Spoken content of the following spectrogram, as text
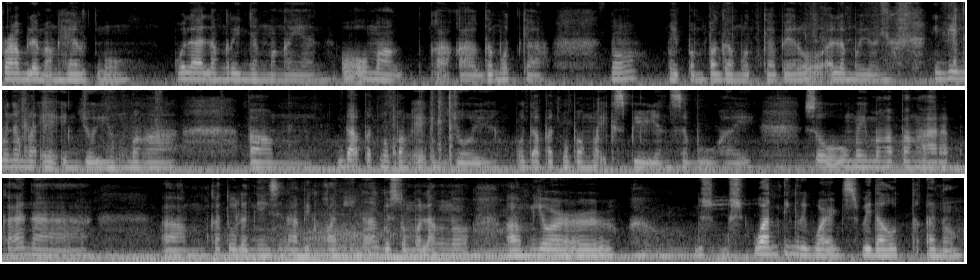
problem ang health mo, wala lang rin yung mga yan. Oo, magkakagamot ka, no? May pampagamot ka, pero alam mo yun, hindi mo na ma-enjoy yung mga um, dapat mo pang e-enjoy o dapat mo pang ma-experience sa buhay. So, may mga pangarap ka na um, katulad nga yung sinabi ko kanina, gusto mo lang, no, um, your wanting rewards without, ano,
